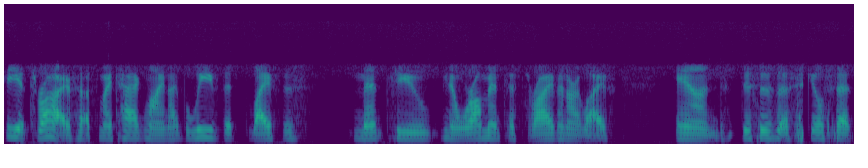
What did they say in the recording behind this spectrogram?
see it thrive. That's my tagline. I believe that life is meant to, you know, we're all meant to thrive in our life. And this is a skill set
